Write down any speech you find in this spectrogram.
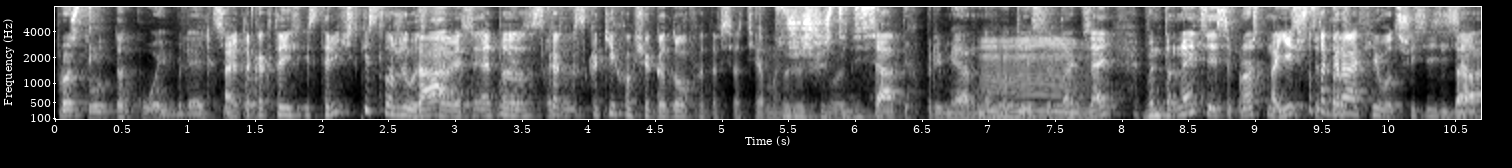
просто вот такой, блядь. А типа. это как-то исторически сложилось? Да, То есть это, это, ну, с, как- это- с каких вообще годов эта вся тема? Слушай, существует? 60-х примерно, вот если так взять. В интернете, если просто... А есть фотографии вот 60-х, Да,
